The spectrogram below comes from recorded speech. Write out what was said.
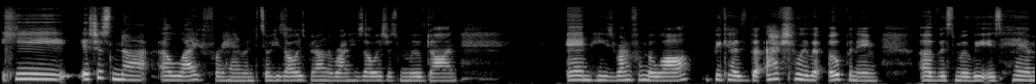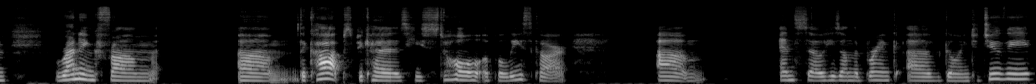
he it's just not a life for him and so he's always been on the run he's always just moved on and he's run from the law because the actually the opening of this movie is him running from um, the cops because he stole a police car. Um, and so he's on the brink of going to juvie.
